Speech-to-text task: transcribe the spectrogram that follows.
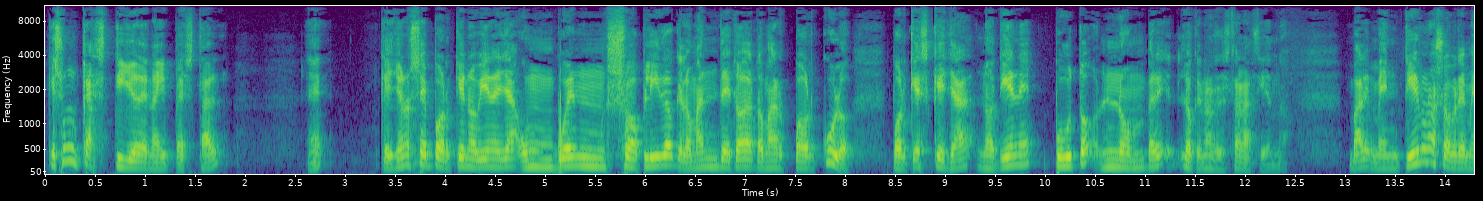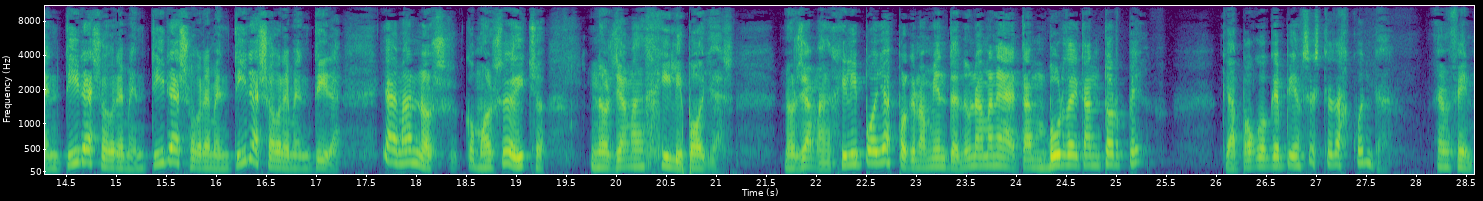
que es un castillo de naipestal, ¿eh? que yo no sé por qué no viene ya un buen soplido que lo mande todo a tomar por culo, porque es que ya no tiene puto nombre lo que nos están haciendo. ¿Vale? Mentirnos sobre mentiras, sobre mentiras, sobre mentiras, sobre mentiras. Y además nos, como os he dicho, nos llaman gilipollas. Nos llaman gilipollas porque nos mienten de una manera tan burda y tan torpe que a poco que pienses te das cuenta. En fin.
